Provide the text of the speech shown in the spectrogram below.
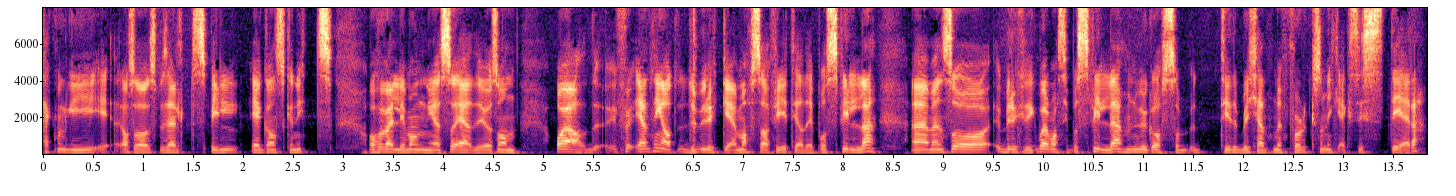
teknologi, altså spesielt spill, er ganske nytt. Og for veldig mange så er det jo sånn Å ja, Én en ting er at du bruker masse av fritida di på å spille, eh, men så bruker du ikke bare masse på å spille, men du bruker også tid til å bli kjent med folk som ikke eksisterer.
